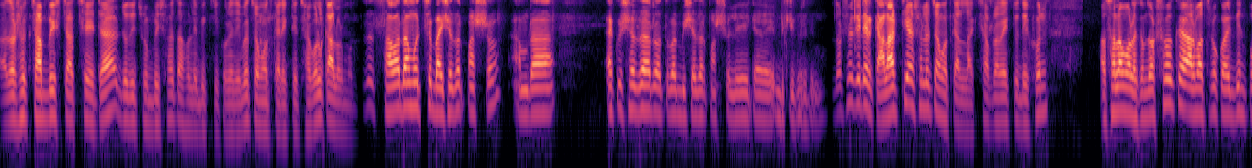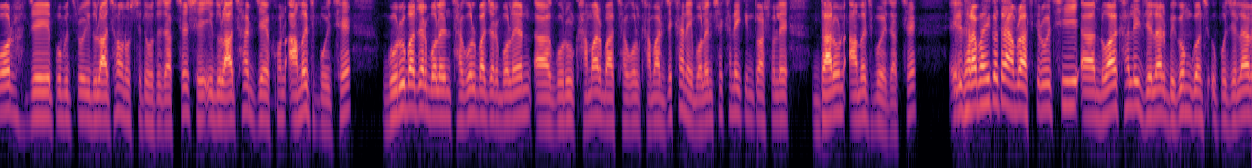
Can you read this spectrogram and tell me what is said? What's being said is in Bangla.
দর্শক ছাব্বিশ চাচ্ছে এটা। যদি চব্বিশ হয় তাহলে বিক্রি করে দেবে। চমৎকার একটি ছাগল কালোর মধ্যে। সাওয়া দাম হচ্ছে বাইশ হাজার পাঁচশো। আমরা একুশ হাজার অথবা বিশ হাজার পাঁচশো এটা বিক্রি করে দিব। দর্শক এটার কালারটি আসলে চমৎকার লাগছে। আপনারা একটু দেখুন। আসসালামু আলাইকুম। দর্শক আর মাত্র কয়েকদিন পর যে পবিত্র ঈদুল আজহা অনুষ্ঠিত হতে যাচ্ছে সেই ঈদুল আজহার যে এখন আমেজ বইছে গরু বাজার বলেন ছাগল বাজার বলেন গরুর খামার বা ছাগল খামার যেখানেই বলেন সেখানেই কিন্তু আসলে দারুণ আমেজ বয়ে যাচ্ছে। এর ধারাবাহিকতায় আমরা আজকে রয়েছি নোয়াখালী জেলার বেগমগঞ্জ উপজেলার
